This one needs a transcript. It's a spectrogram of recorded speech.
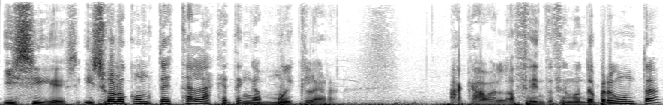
Y sigues. Y solo contestas las que tengas muy claras acaban las 150 preguntas.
